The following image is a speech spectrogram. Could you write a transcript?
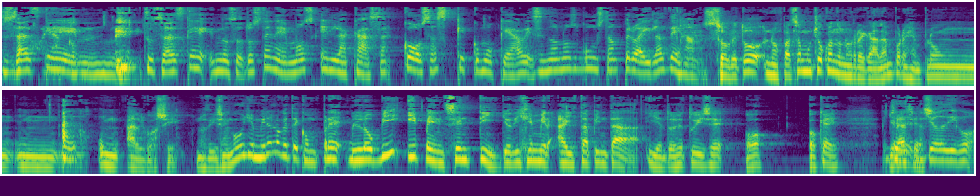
Tú sabes que mm, tú sabes que nosotros tenemos en la casa cosas que como que a veces no nos gustan, pero ahí las dejamos. Sobre todo, nos pasa mucho cuando nos regalan, por ejemplo, un, un- Algo. un algo, sí. Nos dicen, oye, mira lo que te compré. Lo vi y pensé en ti. Yo dije, mira, ahí está pintada. Y entonces tú dices, oh, ok, gracias. Yo, digo,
